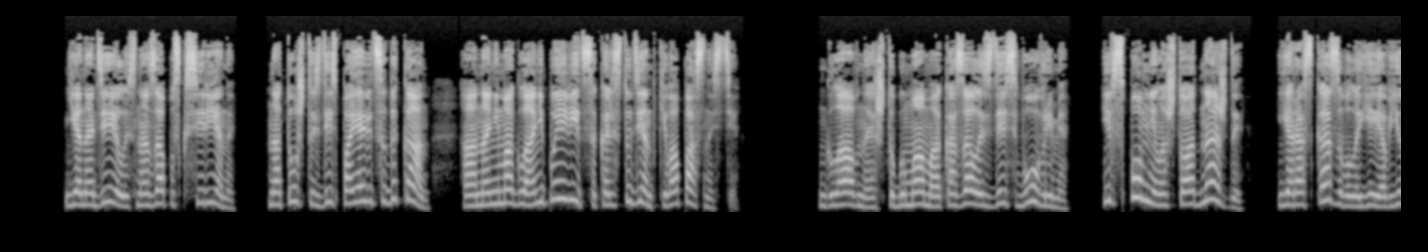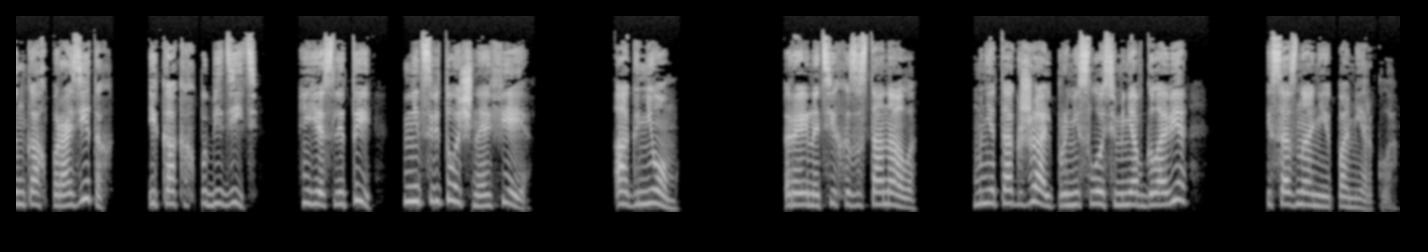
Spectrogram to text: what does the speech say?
Я надеялась на запуск сирены, на то, что здесь появится декан, а она не могла не появиться, коль студентки в опасности. Главное, чтобы мама оказалась здесь вовремя и вспомнила, что однажды я рассказывала ей о вьюнках-паразитах и как их победить, если ты не цветочная фея. Огнем. Рейна тихо застонала. Мне так жаль пронеслось у меня в голове, и сознание померкло.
